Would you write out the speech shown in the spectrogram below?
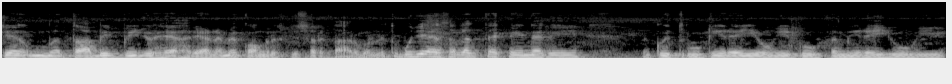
के मुताबिक भी जो है हरियाणा में कांग्रेस की सरकार बने। तो मुझे ऐसा लगता है कहीं ना कहीं कोई त्रुटि रही होगी, कोई कमी रही होगी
